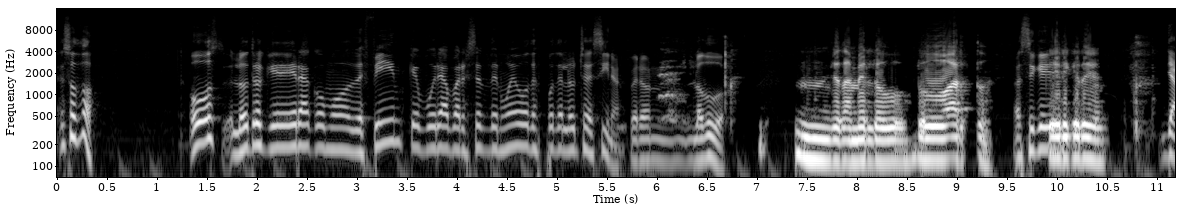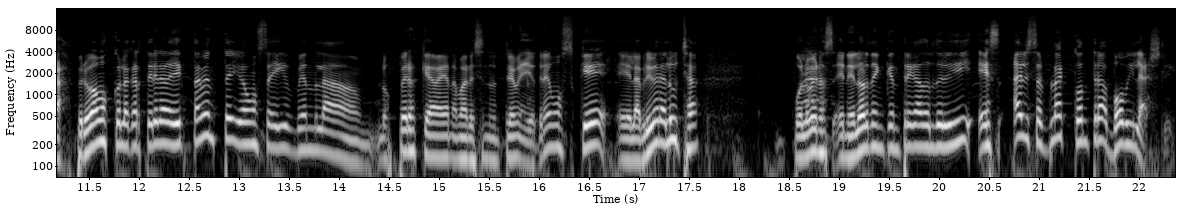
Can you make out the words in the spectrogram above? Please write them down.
esos dos. O lo otro que era como de Finn, que podría aparecer de nuevo después de la lucha de Cena, pero lo dudo. Mm, yo también lo, lo dudo harto. Así ¿Qué que te ya, pero vamos con la cartelera directamente y vamos a ir viendo la- los peros que vayan apareciendo entre medio. Tenemos que eh, la primera lucha, por lo menos en el orden que entrega WWE, es Aleister Black contra Bobby Lashley.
